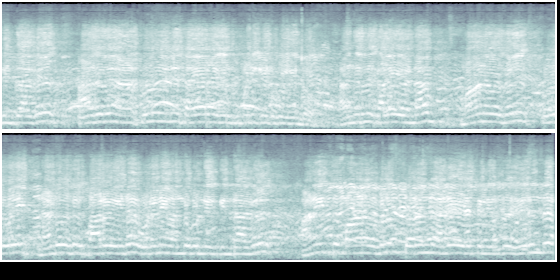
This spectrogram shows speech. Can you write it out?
இருக்கின்றார்கள். ஆகவே குழுவினர் தயாராக இருக்கும்படி கேட்டுக்கொள்கின்றோம். அங்கிருந்து கலைய வேண்டாம். மாணவர்கள் குழுவை நடுவர்கள் பார்வையிட உடனே வந்து கொண்டிருக்கின்றார்கள். அனைத்து மாணவர்களும் தொடர்ந்து அதே இடத்தில் இருந்து இருந்து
